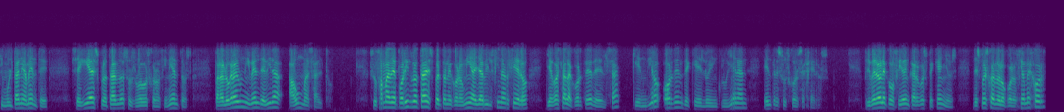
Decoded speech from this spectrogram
Simultáneamente, seguía explotando sus nuevos conocimientos para lograr un nivel de vida aún más alto. Su fama de políglota, experto en economía y hábil financiero, llegó hasta la corte de Elsa, quien dio orden de que lo incluyeran entre sus consejeros. Primero le confió encargos pequeños, después cuando lo conoció mejor,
